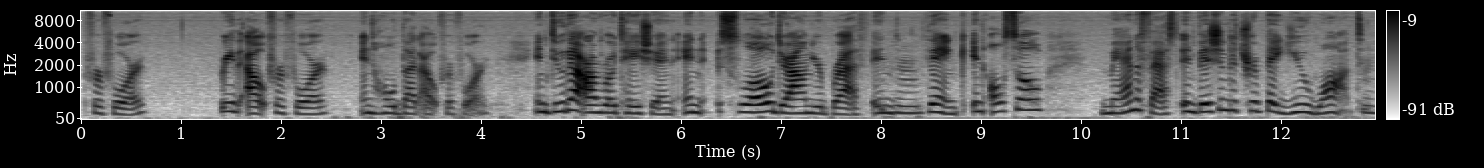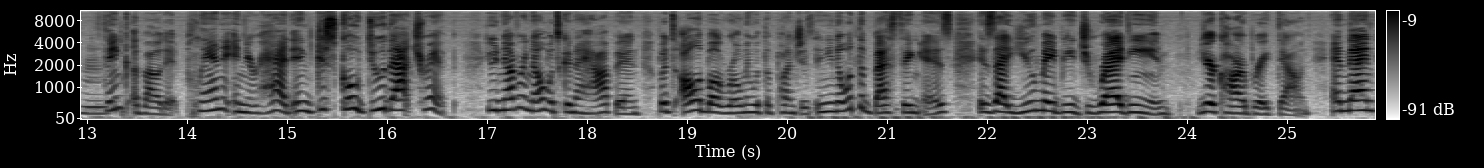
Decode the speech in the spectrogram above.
for four, breathe out for four, and hold that out for four. And do that on rotation and slow down your breath and Mhm. think and also manifest, envision the trip that you want. Mhm. Think about it, plan it in your head, and just go do that trip. You never know what's gonna happen, but it's all about rolling with the punches. And you know what the best thing is? Is that you may be dreading your car breakdown, and then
